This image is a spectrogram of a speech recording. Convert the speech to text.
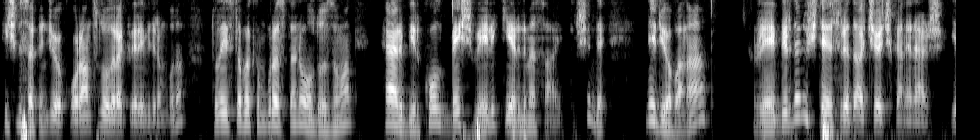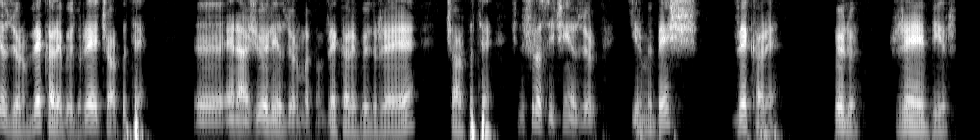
hiçbir sakınca yok. Orantılı olarak verebilirim bunu. Dolayısıyla bakın burası da ne oldu o zaman? Her bir kol 5V'lik gerilime sahiptir. Şimdi ne diyor bana? R1'den 3T sürede açığa çıkan enerji. Yazıyorum V kare bölü R çarpı T. Ee, enerji öyle yazıyorum bakın. V kare bölü R çarpı T. Şimdi şurası için yazıyorum. 25 V kare bölü R1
